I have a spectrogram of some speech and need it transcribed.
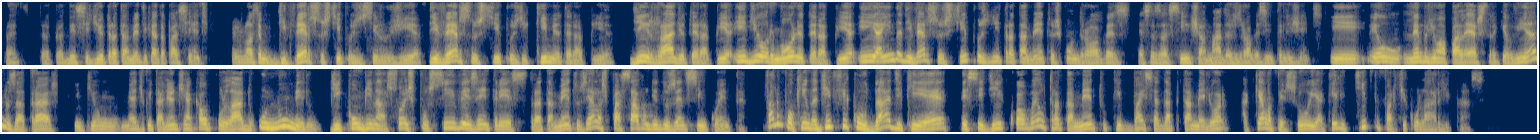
para decidir o tratamento de cada paciente. Nós temos diversos tipos de cirurgia, diversos tipos de quimioterapia, de radioterapia e de hormonioterapia e ainda diversos tipos de tratamentos com drogas, essas assim chamadas drogas inteligentes. E eu lembro de uma palestra que eu vi anos atrás em que um médico italiano tinha calculado o número de combinações possíveis entre esses tratamentos e elas passavam de 250. Fala um pouquinho da dificuldade que é decidir qual é o tratamento que vai se adaptar melhor àquela pessoa e àquele tipo particular de câncer.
